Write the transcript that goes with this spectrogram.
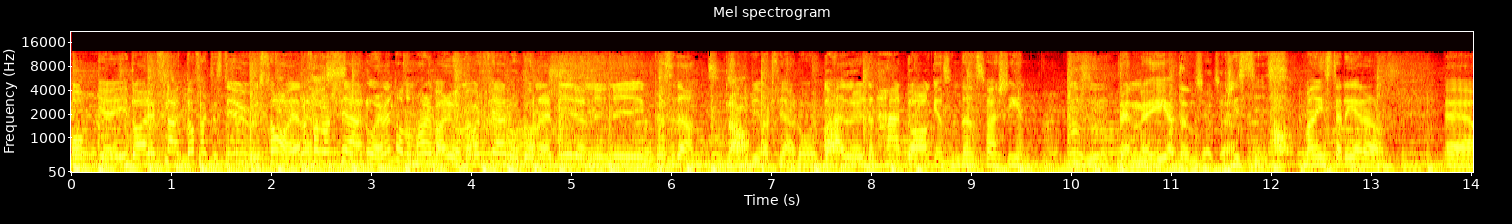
Och eh, idag är det flaggdag faktiskt i USA. I alla fall vart fjärde år. Jag vet inte om de har det varje år, men vart fjärde år då när det blir en ny, ny president. Som Ja. det blir vart fjärde år. Då är det den här dagen som den svärs in. Den är den så att säga. Precis. Ja. Man installerar dem. Eh,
